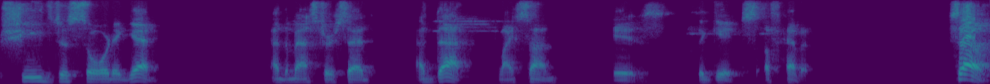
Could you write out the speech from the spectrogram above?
sheathed his sword again. And the master said, And that, my son, is the gates of heaven. So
